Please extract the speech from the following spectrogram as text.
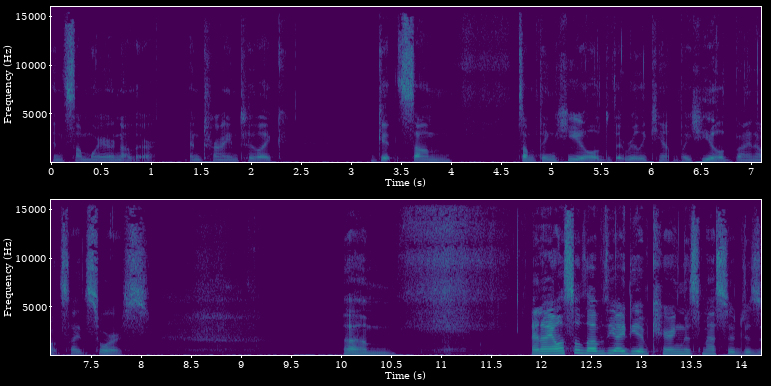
in some way or another and trying to like get some something healed that really can't be healed by an outside source. Um, and I also love the idea of carrying this message is,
